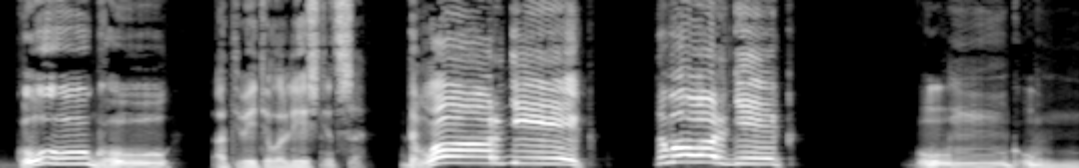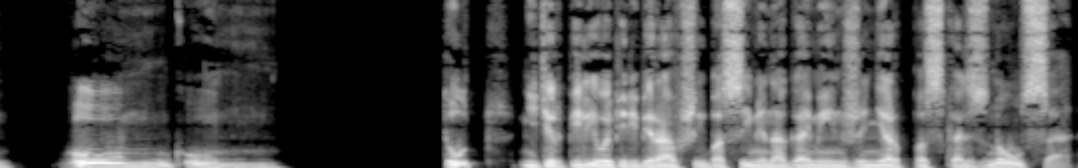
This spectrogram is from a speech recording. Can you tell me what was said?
«Гу-гу!» — ответила лестница. «Дворник! Дворник!» Гум-гум, гум-гум. Тут нетерпеливо перебиравший босыми ногами инженер поскользнулся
